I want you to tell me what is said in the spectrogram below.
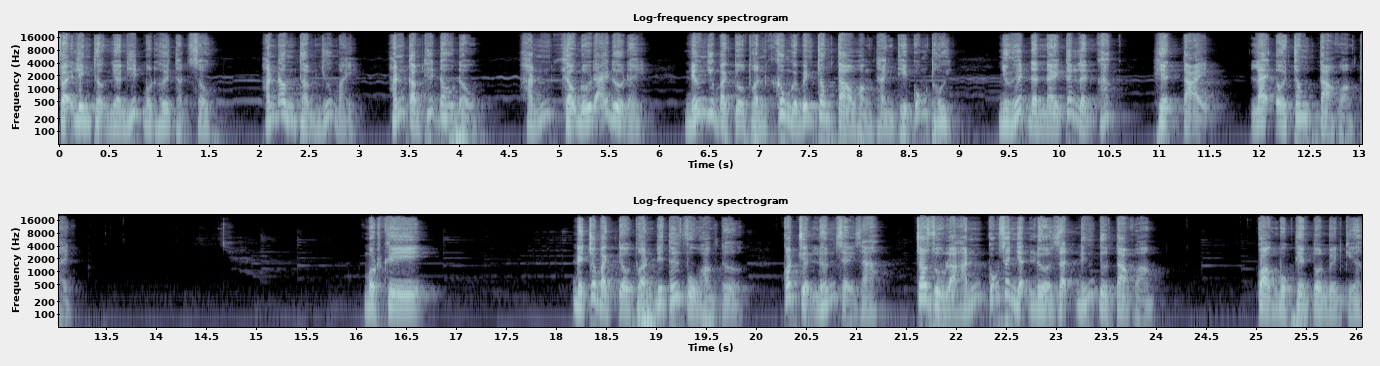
Vậy Linh Thượng Nhân hít một hơi thật sâu. Hắn âm thầm nhú mày, Hắn cảm thấy đau đầu. Hắn khéo đối đãi đưa đẩy, Nếu như Bạch tổ Thuần không ở bên trong Tàu Hoàng Thành thì cũng thôi. Nhưng hết lần này tới lần khác Hiện tại lại ở trong tà hoàng thành. Một khi Để cho Bạch Tiểu Thuần đi tới phù hoàng tử, Có chuyện lớn xảy ra, Cho dù là hắn cũng sẽ nhận lừa giận đến từ tà hoàng. Quảng Mục Thiên Tôn bên kia,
